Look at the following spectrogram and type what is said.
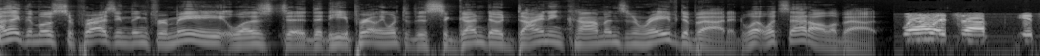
I think the most surprising thing for me was to, that he apparently went to the Segundo Dining Commons and raved about it. What, what's that all about? Well, it's uh, it's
